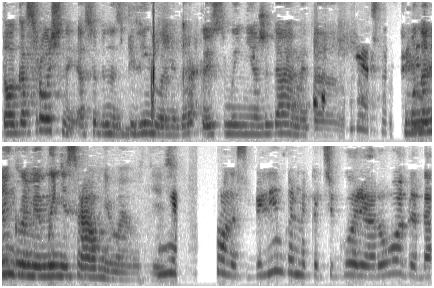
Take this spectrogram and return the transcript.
долгосрочный, особенно с билингвами, да, то есть мы не ожидаем это. Конечно. С монолингвами мы не сравниваем здесь. Нет, с билингами, категория рода, да,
